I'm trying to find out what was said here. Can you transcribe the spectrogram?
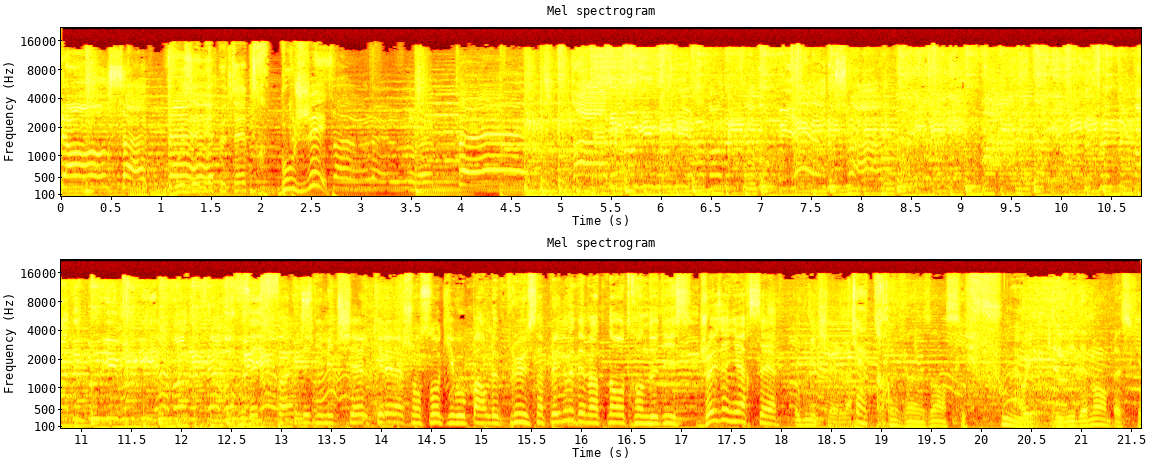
dans sa tête. Vous aimez peut-être bouger. D'Eddie Mitchell. Quelle est la chanson qui vous parle le plus Appelez-nous dès maintenant au 3210. Joyeux anniversaire, Eddie Mitchell. 80 ans, c'est fou, évidemment, parce que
